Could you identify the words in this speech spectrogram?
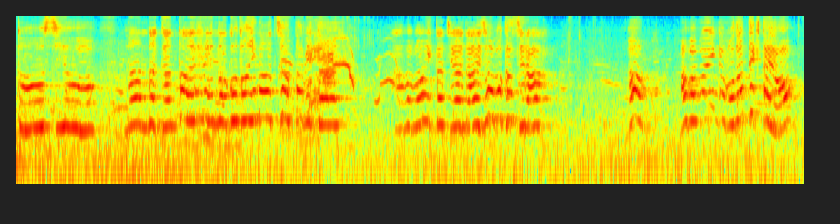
どうしよう。なんだか大変なことになっちゃったみたい。アババインたちは大丈夫かしら？あアババインが戻ってきたよ。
